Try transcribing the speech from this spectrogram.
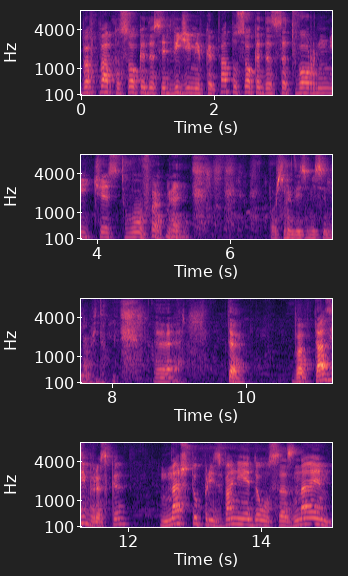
в каква посока да се движим и в каква посока да сътворничествуваме. Почнах да измислям нови думи. Е, та, в тази връзка нашето призвание е да осъзнаем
